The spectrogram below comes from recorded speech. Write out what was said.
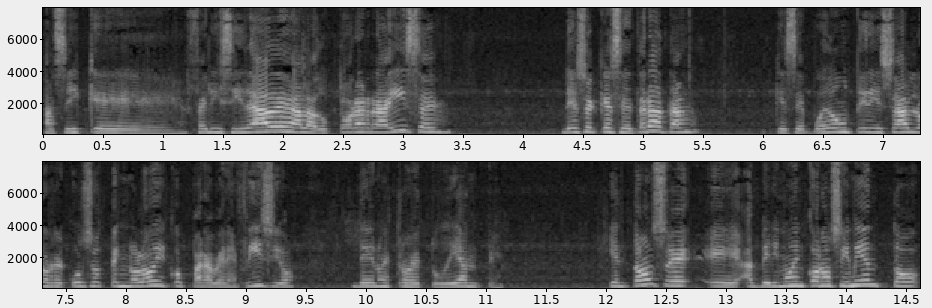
Así que felicidades a la doctora Raíces, de eso es que se trata, que se puedan utilizar los recursos tecnológicos para beneficio de nuestros estudiantes. Y entonces eh, adquirimos en conocimiento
